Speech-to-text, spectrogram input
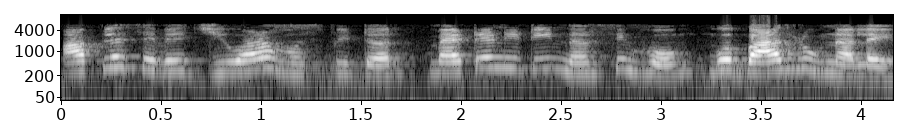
आपल्या सेवेत जिवाळा हॉस्पिटल मॅटर्निटी नर्सिंग होम व बाल रुग्णालय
